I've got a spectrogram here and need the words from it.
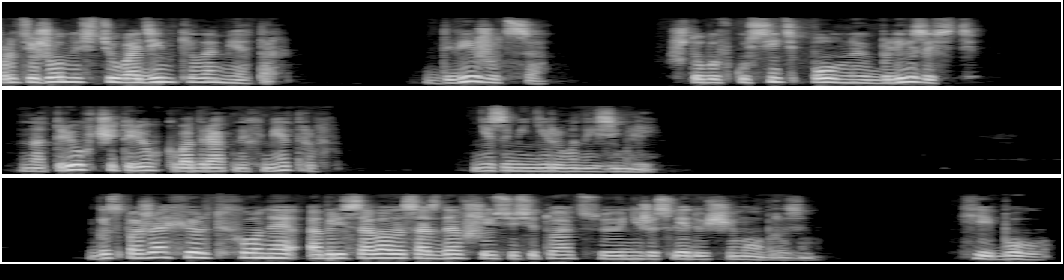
протяженностью в один километр. Движутся, чтобы вкусить полную близость на трех-четырех квадратных метров незаминированной земли. Госпожа Хёльтхоне обрисовала создавшуюся ситуацию ниже следующим образом. Ей-богу,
